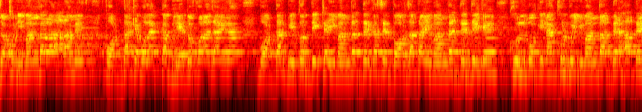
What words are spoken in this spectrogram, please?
যখন ইমানদাররা আরামে, পর্দা কেবল একটা ভেদও করা যায় না। পর্দার ভিতর দিকটা ইমানদারদের কাছে, দরজাটা ইমানদারদের দিকে। খুলবো কি না খুলবো ইমানদারদের হাতে।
